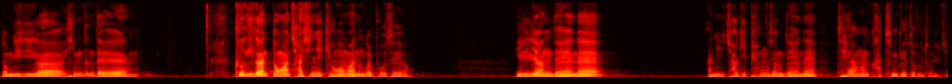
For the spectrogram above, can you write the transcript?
넘기기가 힘든데 그 기간 동안 자신이 경험하는 걸 보세요. 1년 내내 아니 자기 평생 내내 태양은 같은 궤도를 돌죠.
